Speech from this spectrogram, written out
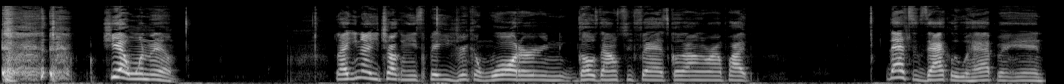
she had one of them. Like, you know, you're choking your spit, you drinking water and it goes down too fast, goes down the wrong pipe. that's exactly what happened. And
